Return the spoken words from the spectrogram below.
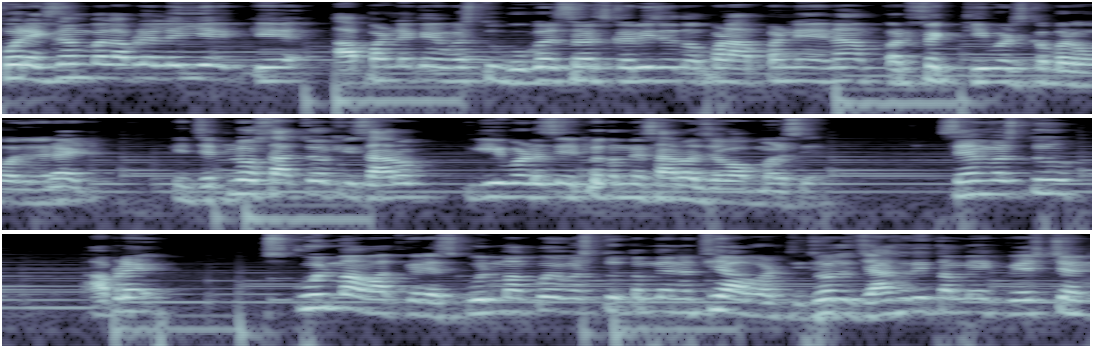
ફોર એક્ઝામ્પલ આપણે લઈએ કે આપણને કઈ વસ્તુ ગૂગલ સર્ચ કરવી છે તો પણ આપણને એના પરફેક્ટ કીવર્ડ્સ ખબર હોવા જોઈએ રાઈટ કે જેટલો સાચો કે સારો કીવર્ડ હશે, એટલો તમને સારો જવાબ મળશે. સેમ વસ્તુ આપણે સ્કૂલમાં વાત કરીએ. સ્કૂલમાં કોઈ વસ્તુ તમને નથી આવડતી. જો જ્યાં સુધી તમે ક્વેશ્ચન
